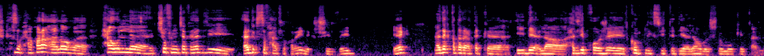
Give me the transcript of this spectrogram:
صفحة أخرى. alors حاول تشوف أنت في هاد هذوك الصفحات الأخرين داك الشيء الزايد ياك؟ هذا يقدر يعطيك idée على هاد les projets ال complexité ديالهم ولا شنو ممكن تعلم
